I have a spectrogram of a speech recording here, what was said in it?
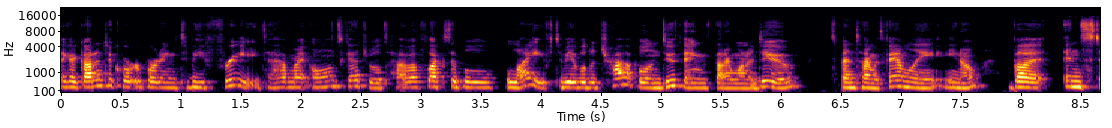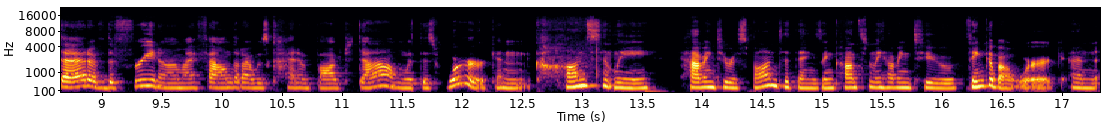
Like I got into court reporting to be free, to have my own schedule, to have a flexible life, to be able to travel and do things that I want to do spend time with family, you know. But instead of the freedom, I found that I was kind of bogged down with this work and constantly having to respond to things and constantly having to think about work. And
